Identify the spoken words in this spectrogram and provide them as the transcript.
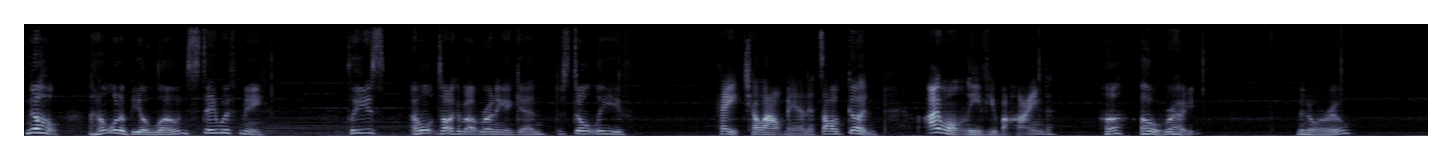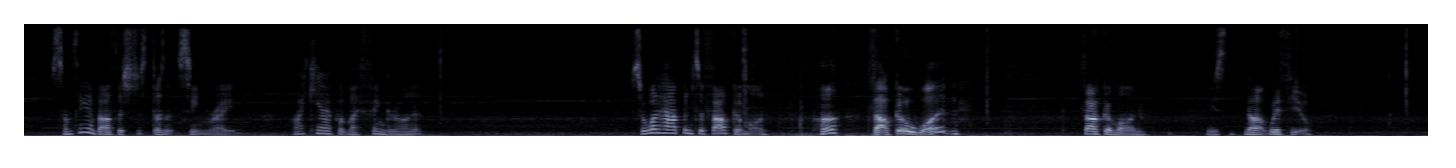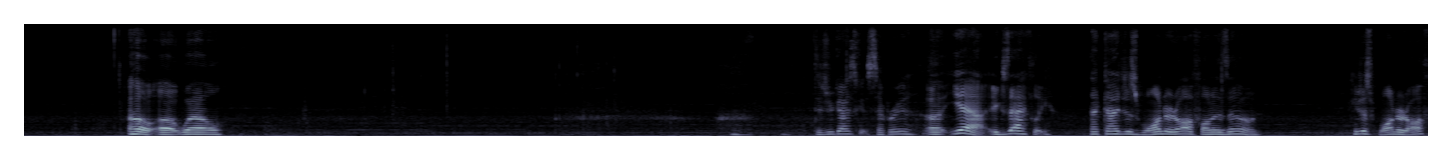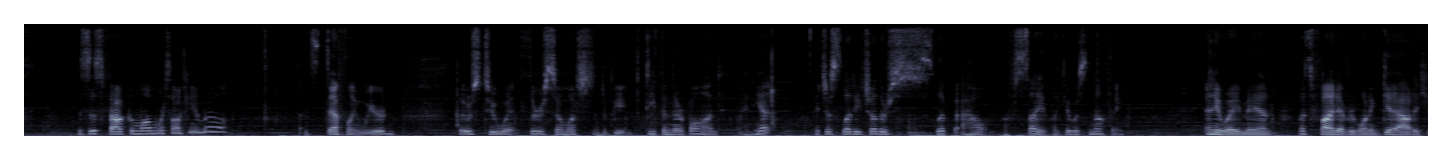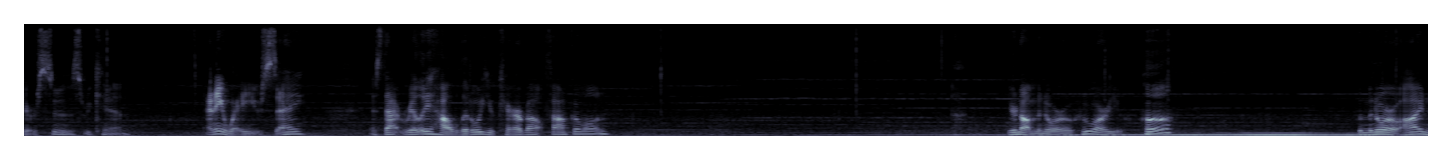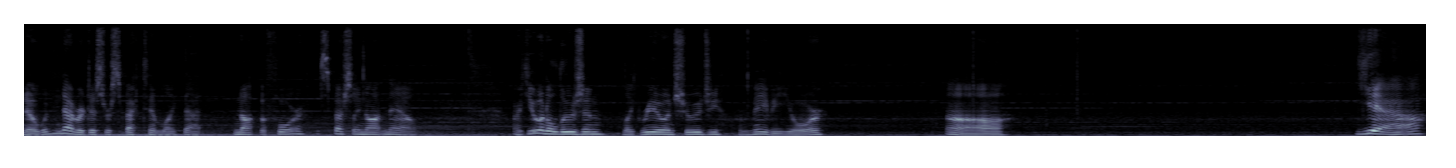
No! I don't want to be alone. Stay with me. Please? I won't talk about running again. Just don't leave. Hey, chill out, man. It's all good. I won't leave you behind. Huh? Oh, right. Minoru? Something about this just doesn't seem right. Why can't I put my finger on it? So what happened to Falcomon? Huh? Falco what? Falcomon. He's not with you. Oh, uh, well... Did you guys get separated? Uh, yeah, exactly. That guy just wandered off on his own. He just wandered off? Is this Falcomon we're talking about? That's definitely weird. Those two went through so much to deepen their bond, and yet they just let each other slip out of sight like it was nothing. Anyway, man, let's find everyone and get out of here as soon as we can. Anyway, you say? Is that really how little you care about Falcomon? You're not Minoru. Who are you? Huh? The Minoru I know would never disrespect him like that. Not before, especially not now. Are you an illusion, like Ryo and Shuji? Or maybe you're... Ah. Yeah.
